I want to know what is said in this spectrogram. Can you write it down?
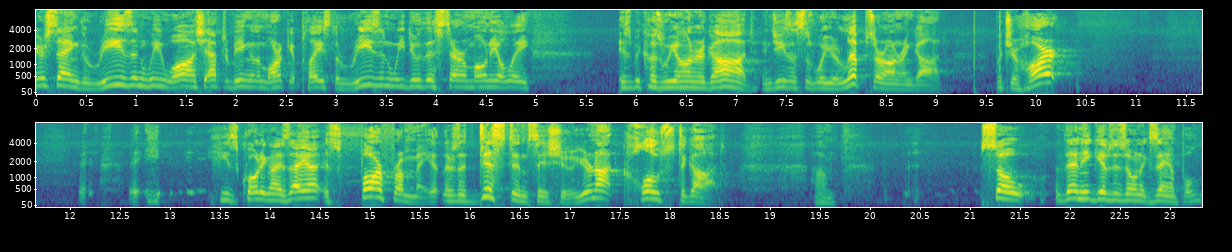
You're saying the reason we wash after being in the marketplace, the reason we do this ceremonially is because we honor God. And Jesus says, well, your lips are honoring God. But your heart, he's quoting Isaiah, is far from me. There's a distance issue. You're not close to God. Um, so then he gives his own example.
